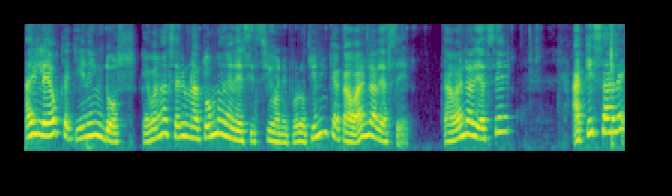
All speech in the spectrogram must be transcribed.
hay leos que tienen dos, que van a hacer una toma de decisiones, pero tienen que acabarla de hacer. Acabarla de hacer. Aquí sale,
